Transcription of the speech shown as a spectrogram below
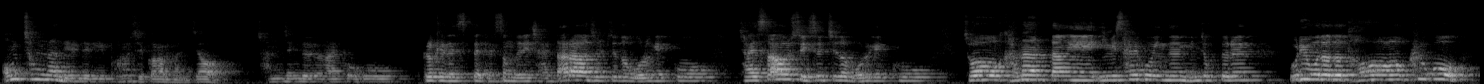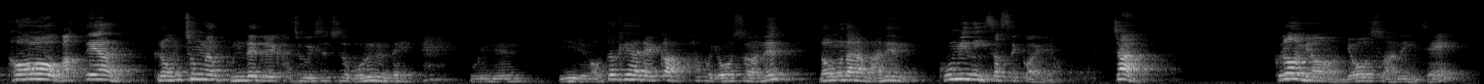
엄청난 일들이 벌어질 거란 말이죠. 전쟁도 일어날 거고 그렇게 됐을 때 백성들이 잘 따라와 줄지도 모르겠고 잘 싸울 수 있을지도 모르겠고 저 가나안 땅에 이미 살고 있는 민족들은 우리보다도 더 크고 더 막대한 그런 엄청난 군대들을 가지고 있을지도 모르는데 우리는 이 일을 어떻게 해야 될까 하고 여호수아는 너무나 많은 고민이 있었을 거예요. 자, 그러면 여호수아는 이제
